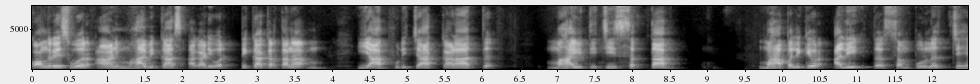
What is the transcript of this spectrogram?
काँग्रेसवर आणि महाविकास आघाडीवर टीका करताना या पुढच्या काळात महायुतीची सत्ता महापालिकेवर आली तर संपूर्ण चेह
